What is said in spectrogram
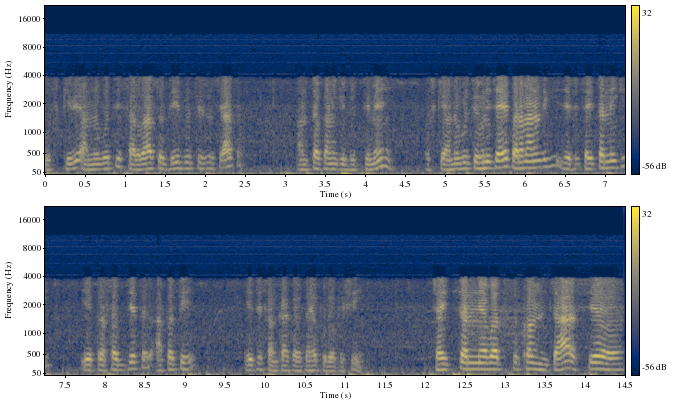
उसकी भी अनुभूति सर्वासु धीवृत्ति सुत अंतकरण की वृत्ति में उसकी अनुभूति होनी चाहिए परमानंद की, जैसे चैतन्य की, ये प्रसज्जित आपत्ति है। ये तो शंका करता है पूर्व पक्षी चैतन्यवत सुखम चास्य।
